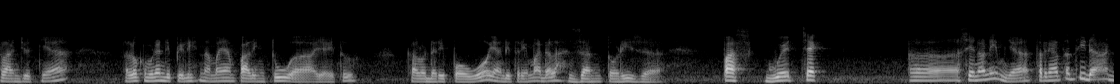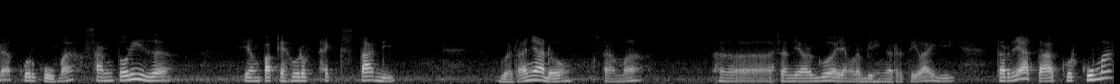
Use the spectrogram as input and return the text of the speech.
selanjutnya lalu kemudian dipilih nama yang paling tua yaitu kalau dari Powo yang diterima adalah Xanthorrhiza pas gue cek uh, sinonimnya ternyata tidak ada kurkuma Santoriza yang pakai huruf X tadi gue tanya dong sama uh, senior gue yang lebih ngerti lagi Ternyata kurkuma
